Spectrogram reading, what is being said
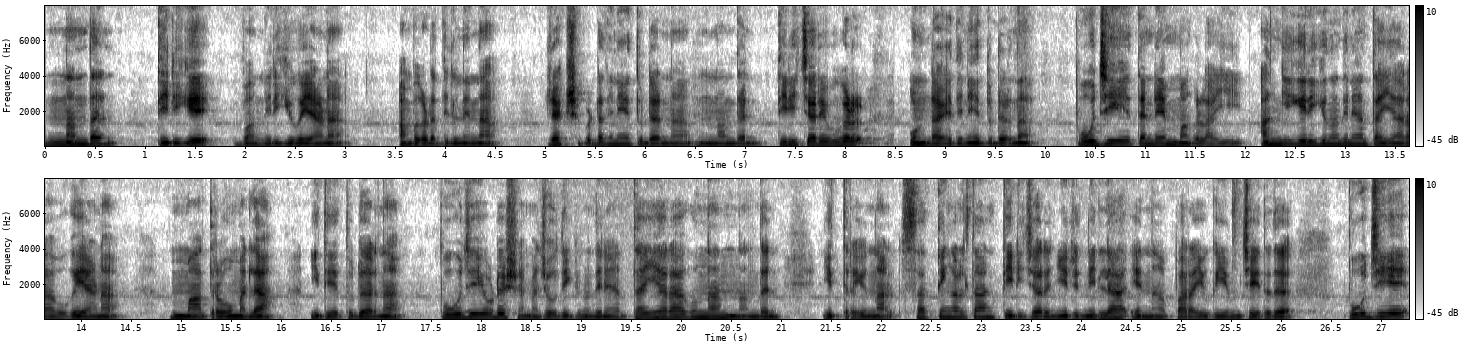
നന്ദൻ തിരികെ വന്നിരിക്കുകയാണ്. അപകടത്തിൽ നിന്ന് രക്ഷപ്പെട്ടതിനെ തുടർന്ന് നന്ദൻ തിരിച്ചറിവുകൾ ഉണ്ടായതിനെ തുടർന്ന് പൂജയെ തന്റെ മകളായി അംഗീകരിക്കുന്നതിന് തയ്യാറാവുകയാണ്. മാത്രവുമല്ല ഇതേ തുടർന്ന് പൂജയോട് ക്ഷമ ചോദിക്കുന്നതിന് തയ്യാറാകുന്ന നന്ദൻ ഇത്രയും നാൾ സത്യങ്ങൾ താൻ തിരിച്ചറിഞ്ഞിരുന്നില്ല എന്ന് പറയുകയും ചെയ്തത് പൂജയെ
